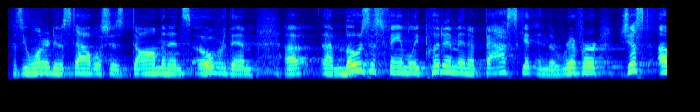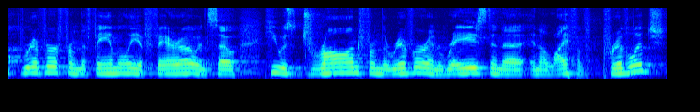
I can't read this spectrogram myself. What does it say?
because he wanted to establish his dominance over them. Uh, uh, Moses' family put him in a basket in the river, just upriver from the family of Pharaoh. And so he was drawn from the river and raised in a, in a life of privilege.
